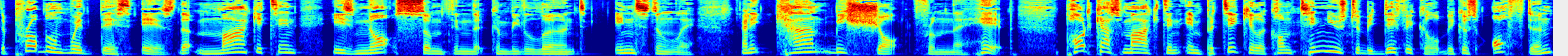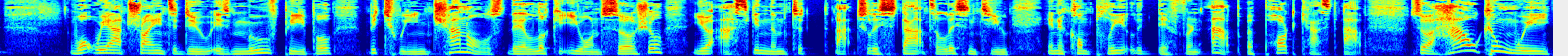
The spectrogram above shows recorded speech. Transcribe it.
The problem with this is that marketing is not something that can be learnt instantly and it can't be shot from the hip. Podcast marketing in particular continues to be difficult because often what we are trying to do is move people between channels. They look at you on social, you're asking them to actually start to listen to you in a completely different app, a podcast app. So how can we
